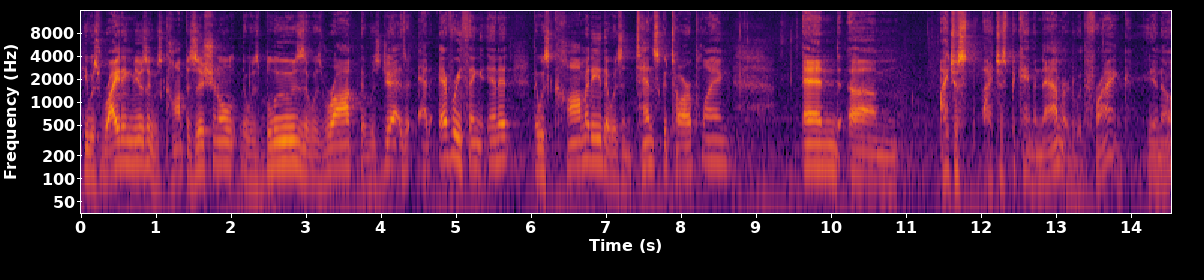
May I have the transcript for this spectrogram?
He was writing music, it was compositional, there was blues, there was rock, there was jazz, had everything in it. There was comedy, there was intense guitar playing. And um, I just, I just became enamored with Frank, you know.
